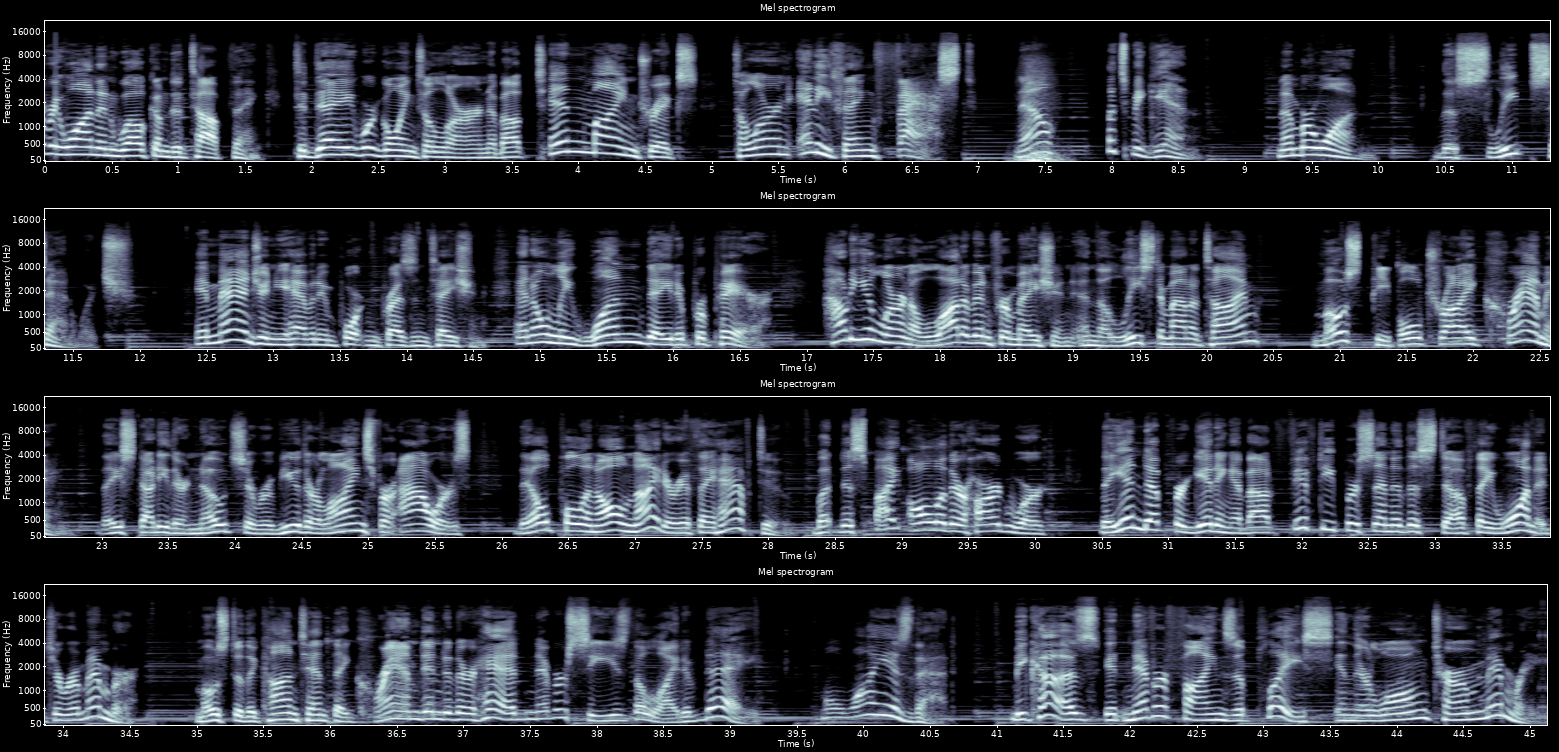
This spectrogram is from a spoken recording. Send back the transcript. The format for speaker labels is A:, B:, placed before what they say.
A: everyone, and welcome to Top Think. Today, we're going to learn about 10 mind tricks to learn anything fast. Now, let's begin. Number one, the sleep sandwich. Imagine you have an important presentation and only one day to prepare. How do you learn a lot of information in the least amount of time? Most people try cramming. They study their notes or review their lines for hours. They'll pull an all nighter if they have to. But despite all of their hard work, they end up forgetting about 50% of the stuff they wanted to remember. Most of the content they crammed into their head never sees the light of day. Well, why is that? Because it never finds a place in their long term memory.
